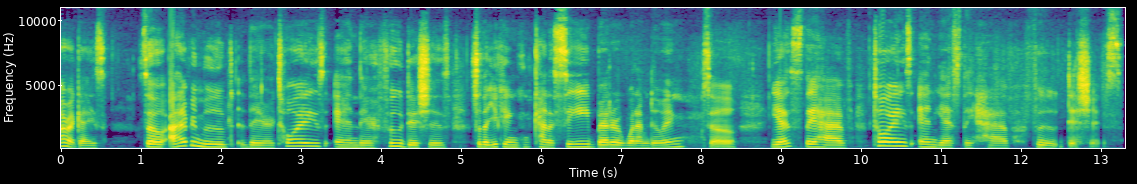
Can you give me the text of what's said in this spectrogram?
All right, guys. So I have removed their toys and their food dishes so that you can kind of see better what I'm doing. So yes, they have toys and yes, they have food dishes.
